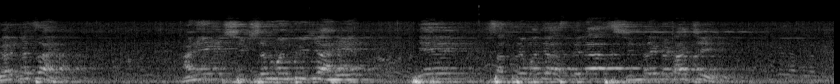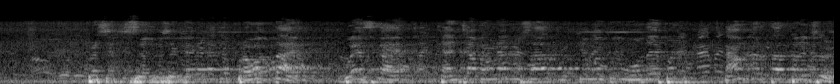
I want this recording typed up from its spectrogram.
गरजेचं आहे. आणि शिक्षण मंत्री जे आहेत हे सत्तेमध्ये असलेल्या शिंदे गटाचे शिंदे गटाचे प्रवक्ता आहेत वयस्क आहेत त्यांच्या म्हणण्यानुसार मुख्यमंत्री महोदय पण काम करतात बरेच वेळ.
